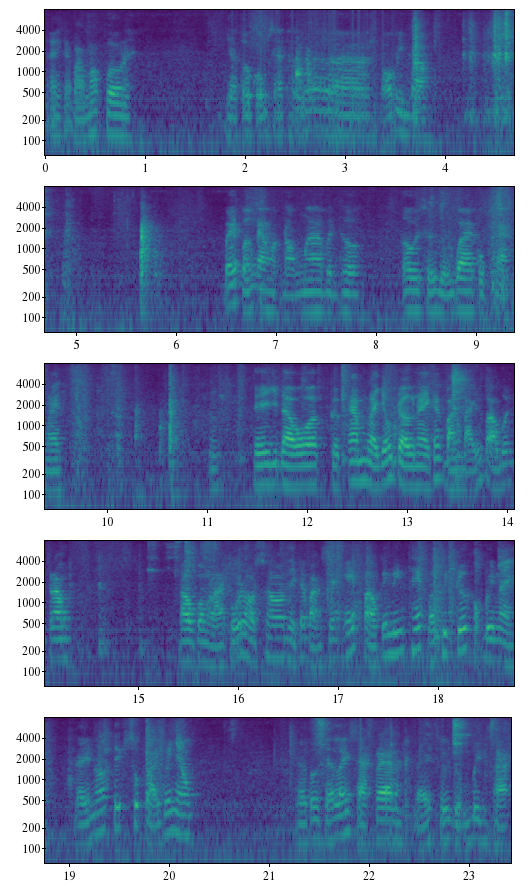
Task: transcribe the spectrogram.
Đây, các bạn móc vô này giờ tôi cũng sẽ thử ờ, bỏ pin vào. Bếp vẫn đang hoạt động ờ, bình thường. Tôi sử dụng qua cục sạc này. Ừ. Thì đầu ờ, cực âm là dấu trừ này, các bạn đẩy vào bên trong. Đầu còn lại của lò xo thì các bạn sẽ ép vào cái miếng thép ở phía trước hộp pin này để nó tiếp xúc lại với nhau rồi tôi sẽ lấy sạc ra để sử dụng pin sạc.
